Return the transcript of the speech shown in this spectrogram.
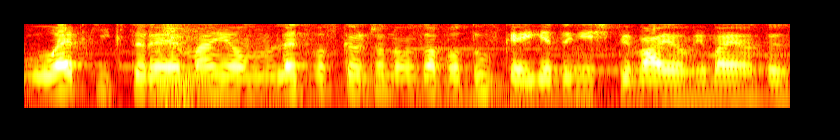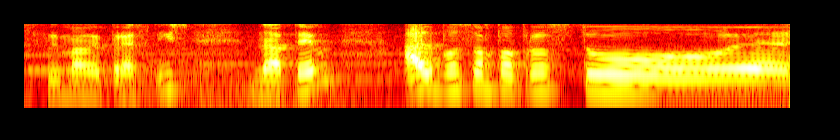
łebki, które mają ledwo skończoną zawodówkę i jedynie śpiewają i mają ten swój mały na tym, albo są po prostu e,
